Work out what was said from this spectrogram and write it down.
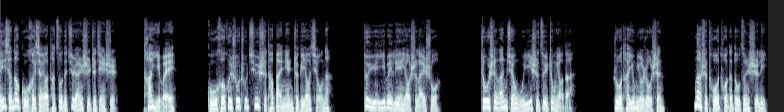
没想到古河想要他做的居然是这件事，他以为古河会说出驱使他百年这个要求呢。对于一位炼药师来说，周身安全无疑是最重要的。若他拥有肉身，那是妥妥的斗尊实力，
